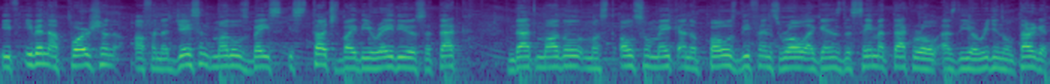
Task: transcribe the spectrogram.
If even a portion of an adjacent model's base is touched by the radius attack, that model must also make an opposed defense roll against the same attack roll as the original target.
